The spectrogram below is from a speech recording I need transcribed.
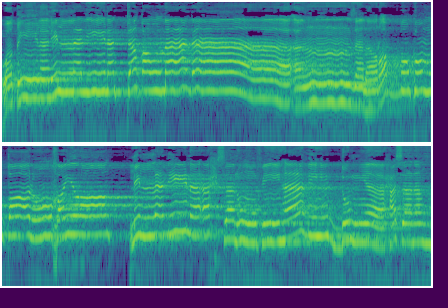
وقيل للذين اتقوا ماذا أنزل ربكم؟ قالوا خيرا. للذين أحسنوا في هذه الدنيا حسنة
